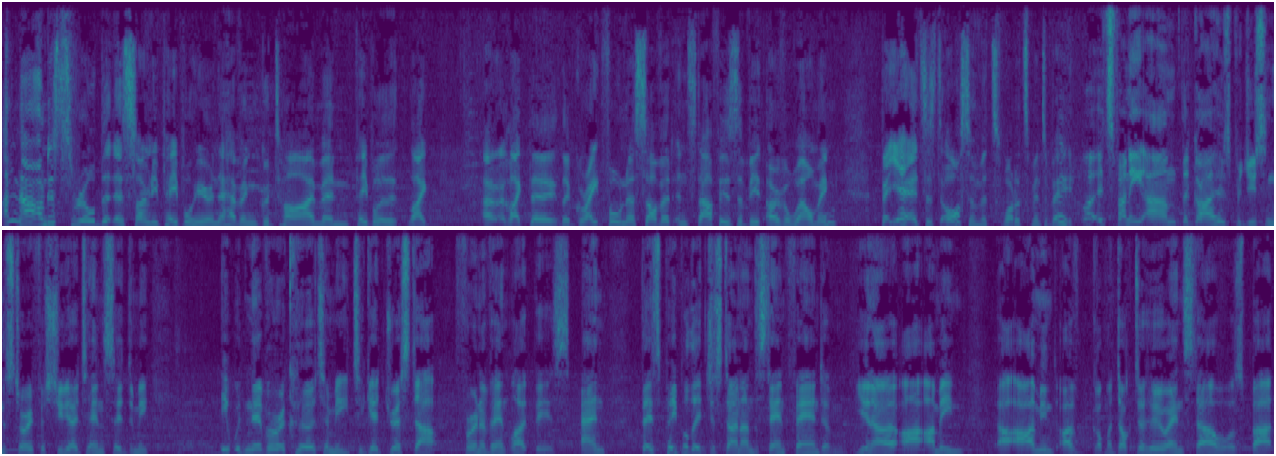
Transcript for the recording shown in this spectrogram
I don't know. I'm just thrilled that there's so many people here and they're having a good time, and people are, like, uh, like the the gratefulness of it and stuff is a bit overwhelming. But yeah, it's just awesome. It's what it's meant to be. Well, it's funny. Um, the guy who's producing the story for Studio 10 said to me, It would never occur to me to get dressed up for an event like this. And there's people that just don't understand fandom. You know, I, I mean, I I mean, I've got my Doctor Who and Star Wars, but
